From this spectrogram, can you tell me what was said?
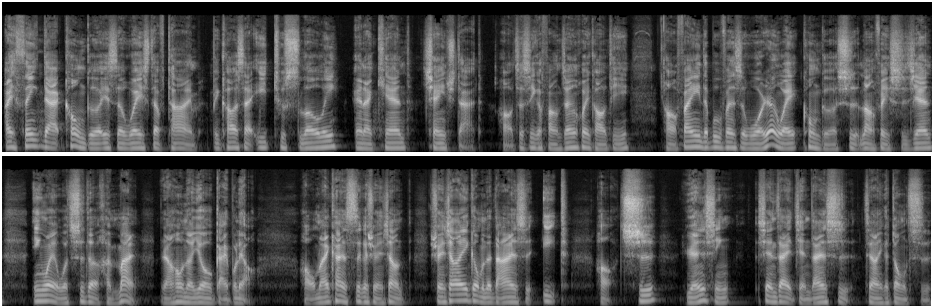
，I think that 空格 is a waste of time because I eat too slowly and I can't change that。好，这是一个仿真会考题。好，翻译的部分是我认为空格是浪费时间，因为我吃的很慢，然后呢又改不了。好，我们来看四个选项。选项 A 给我们的答案是 eat，好吃，原型现在简单式这样一个动词。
